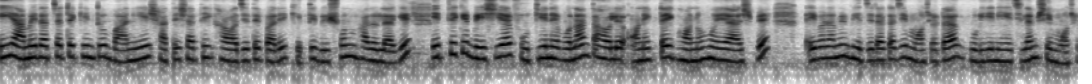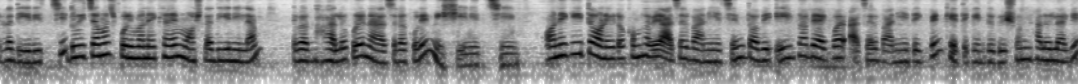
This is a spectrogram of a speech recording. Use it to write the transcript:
এই আমের আচারটা কিন্তু বানিয়ে সাথে সাথেই খাওয়া যেতে পারে, খেতে ভীষণ ভালো লাগে। এর থেকে বেশি আর ফুটিয়ে নেব না, তাহলে অনেকটাই ঘন হয়ে আসবে। এবার আমি ভেজে রাখা যে মশলাটা গুঁড়িয়ে নিয়েছিলাম, সেই মশলাটা দিয়ে দিচ্ছি। দুই চামচ পরিমাণে এখানে মশলা দিয়ে নিলাম। এবার ভালো করে নাড়াচাড়া করে মিশিয়ে নিচ্ছি। অনেকেই তো অনেক রকমভাবে আচার বানিয়েছেন, তবে এইভাবে একবার আচার বানিয়ে দেখবেন, খেতে কিন্তু ভীষণ ভালো লাগে।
